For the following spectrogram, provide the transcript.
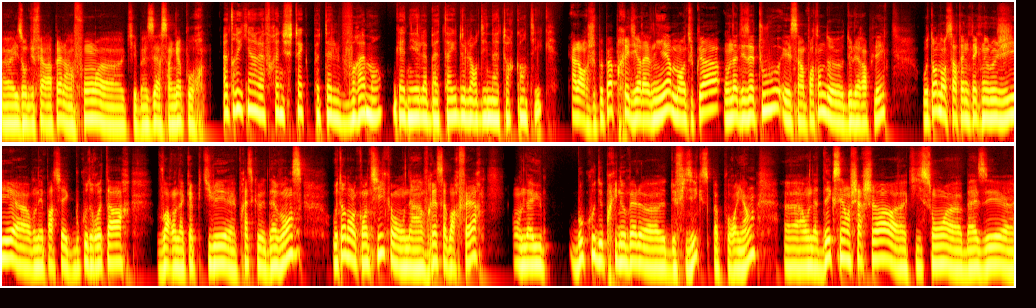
ils ont dû faire appel à un fonds qui est basé à Singapour. Adrien, la French Tech peut-elle vraiment gagner la bataille de l'ordinateur quantique? Alors, je ne peux pas prédire l'avenir, mais en tout cas, on a des atouts et c'est important de, les rappeler. Autant dans certaines technologies, on est parti avec beaucoup de retard, voire on a capitulé presque d'avance. Autant dans le quantique, on a un vrai savoir-faire. On a eu beaucoup de prix Nobel euh, de physique, c'est pas pour rien. Euh, on a d'excellents chercheurs euh, qui sont basés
